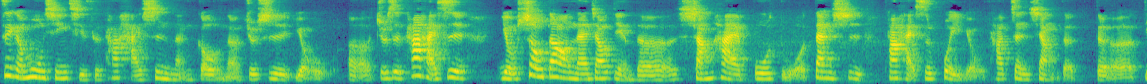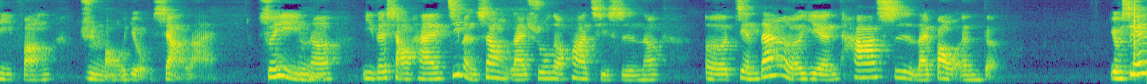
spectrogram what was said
这个木星其实它还是能够呢，就是有呃，就是它还是有受到南焦点的伤害剥夺，但是它还是会有它正向的的地方去嗯保有下来。所以呢，你的小孩基本上来说的话，其实呢，呃，简单而言，他是来报恩的。有些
